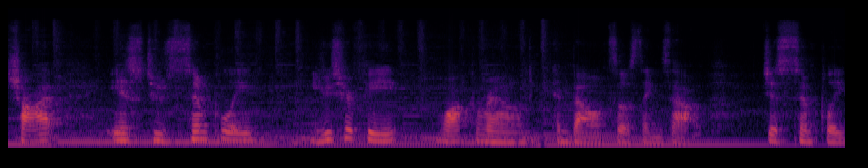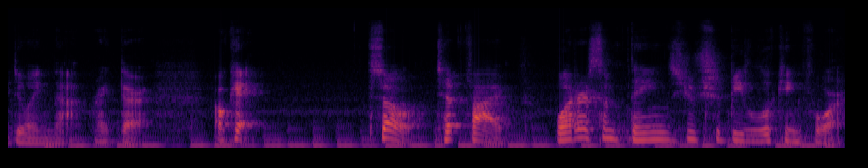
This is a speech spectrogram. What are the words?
shot is to simply use your feet, walk around, and balance those things out. Just simply doing that right there. Okay, so tip five. What are some things you should be looking for?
